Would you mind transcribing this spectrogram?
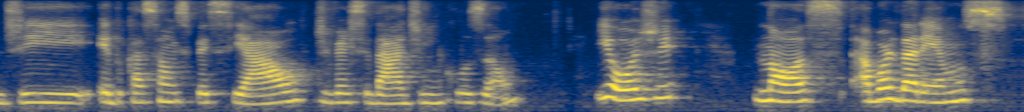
de Educação Especial, Diversidade e Inclusão. E hoje nós abordaremos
